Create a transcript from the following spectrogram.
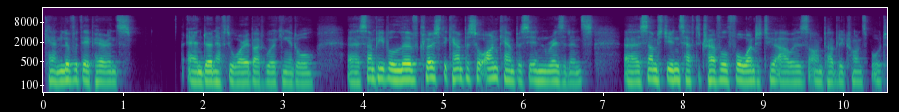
can live with their parents and don't have to worry about working at all. Uh, some people live close to campus or on campus in residence. Uh, some students have to travel for one to two hours on public transport.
